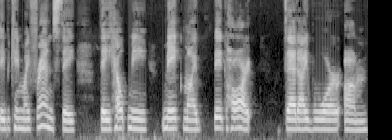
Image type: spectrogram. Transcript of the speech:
they became my friends. They they helped me make my big heart that I wore um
